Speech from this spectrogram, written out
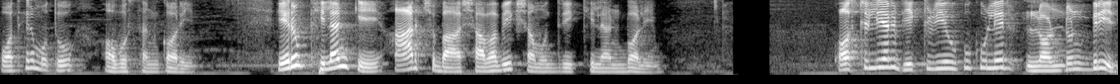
পথের মতো অবস্থান করে। এরূপ খিলানকে আর্চ বা স্বাভাবিক সামুদ্রিক খিলান বলে। অস্ট্রেলিয়ার ভিক্টোরিয়া উপকূলের লন্ডন ব্রিজ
